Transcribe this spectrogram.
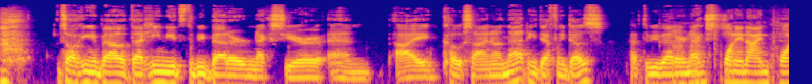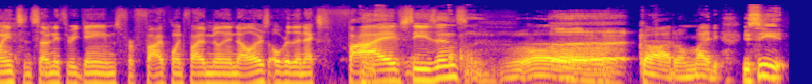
talking about that he needs to be better next year, and I co-sign on that. He definitely does have to be better next. 29 points in 73 games for $5.5 million over the next five seasons. Oh, God Almighty! You see,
